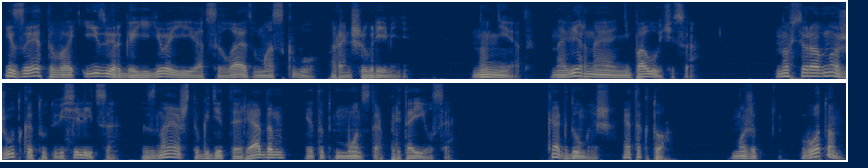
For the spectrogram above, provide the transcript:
Из-за этого изверга ее и отсылают в Москву раньше времени. Ну нет, наверное, не получится. Но все равно жутко тут веселиться, зная, что где-то рядом этот монстр притаился. Как думаешь, это кто? Может, вот он?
